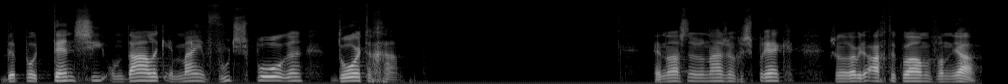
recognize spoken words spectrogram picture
de potentie om dadelijk in mijn voetsporen door te gaan? En als er na zo'n gesprek zo'n rabbi erachter kwam van ja,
